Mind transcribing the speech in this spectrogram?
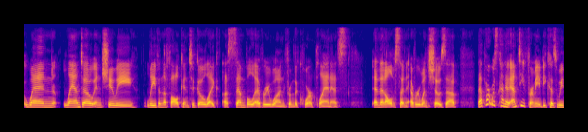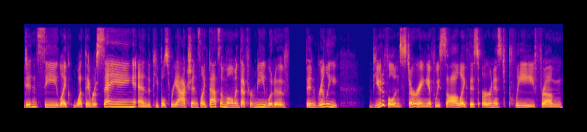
when Lando and Chewie leave in the Falcon to go like assemble everyone from the core planets, and then all of a sudden everyone shows up. that part was kind of empty for me because we didn't see like what they were saying and the people's reactions. Like that's a moment that for me would have been really beautiful and stirring if we saw like this earnest plea from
